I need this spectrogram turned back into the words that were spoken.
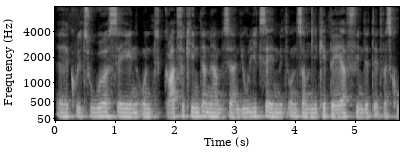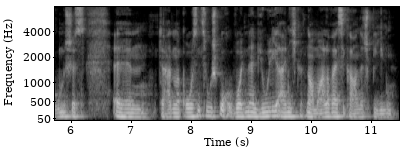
äh, Kultur sehen und gerade für Kinder, wir haben es ja im Juli gesehen mit unserem Nicke Bär, findet etwas Komisches. Ähm, da hatten wir großen Zuspruch, obwohl wir im Juli eigentlich normalerweise gar nicht spielen.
